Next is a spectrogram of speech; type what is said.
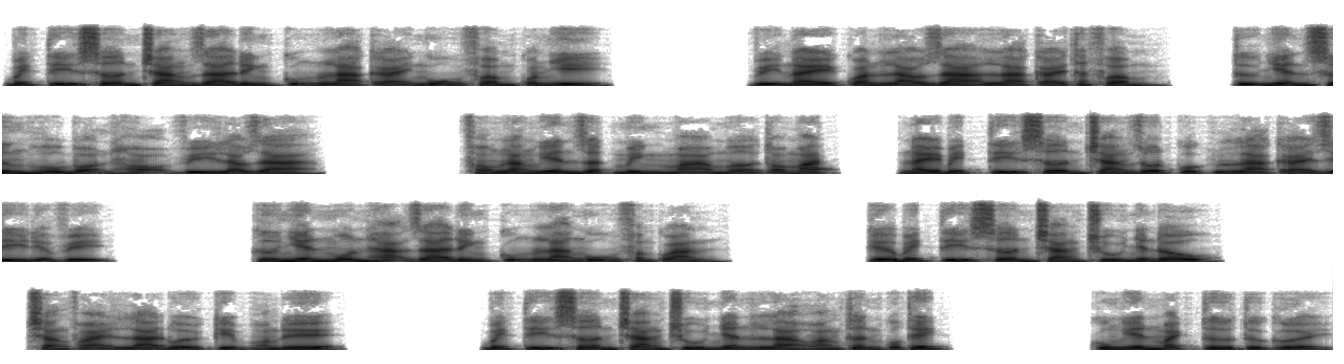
Bích tỷ sơn trang gia đình cũng là cái ngũ phẩm quan nhi. Vị này quan lão ra là cái thất phẩm, tự nhiên xưng hô bọn họ vì lao ra. Phong lăng yên giật mình mà mở to mắt, này bích tỷ sơn trang rốt cuộc là cái gì địa vị? Cư nhiên môn hạ gia đình cũng là ngũ phẩm quan. kêu bích tỷ sơn trang chủ nhân đâu? Chẳng phải là đuổi kịp hoàng đế. Bích tỷ sơn trang chủ nhân là hoàng thân quốc thích. Cung yên mạch từ từ cười,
